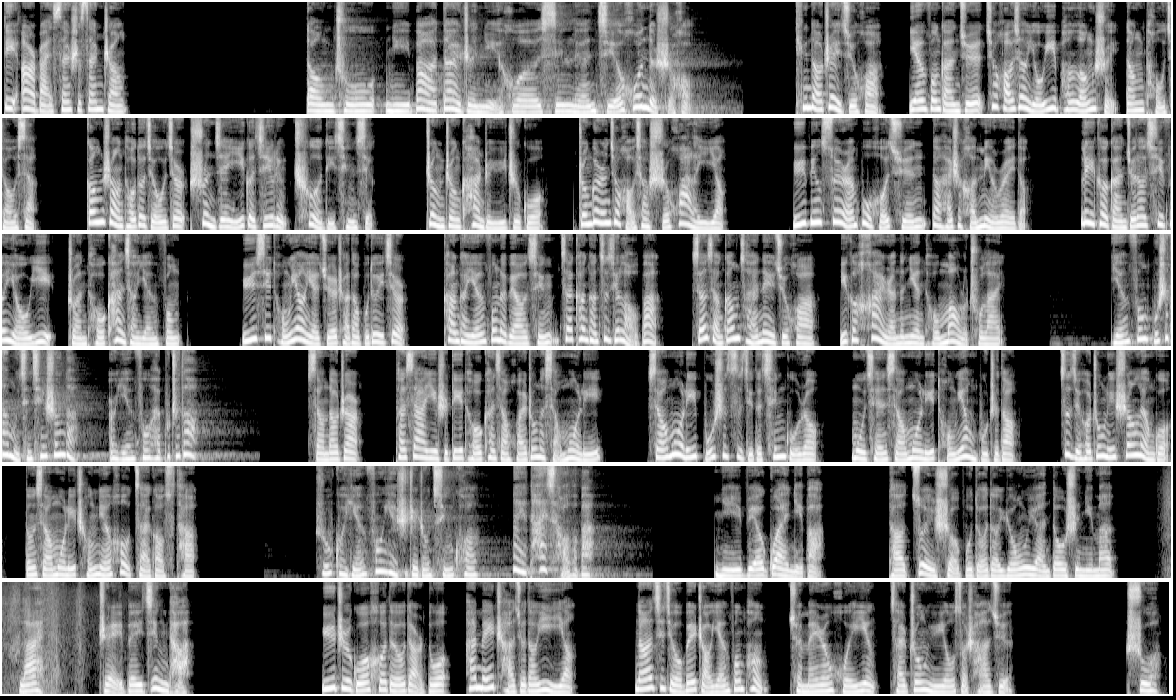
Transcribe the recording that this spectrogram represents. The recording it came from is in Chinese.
第二百三十三章。当初你爸带着你和心莲结婚的时候，听到这句话，严峰感觉就好像有一盆冷水当头浇下，刚上头的酒劲儿瞬间一个机灵，彻底清醒，怔怔看着于志国，整个人就好像石化了一样。于冰虽然不合群，但还是很敏锐的。立刻感觉到气氛有异，转头看向严峰。于西同样也觉察到不对劲儿，看看严峰的表情，再看看自己老爸，想想刚才那句话，一个骇然的念头冒了出来：严峰不是他母亲亲生的，而严峰还不知道。想到这儿，他下意识低头看向怀中的小莫离。小莫离不是自己的亲骨肉，目前小莫离同样不知道。自己和钟离商量过，等小莫离成年后再告诉他。如果严峰也是这种情况，那也太巧了吧？你别怪你爸，他最舍不得的永远都是你们。来，这杯敬他。于志国喝的有点多，还没察觉到异样，拿起酒杯找严峰碰，却没人回应，才终于有所察觉。说，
